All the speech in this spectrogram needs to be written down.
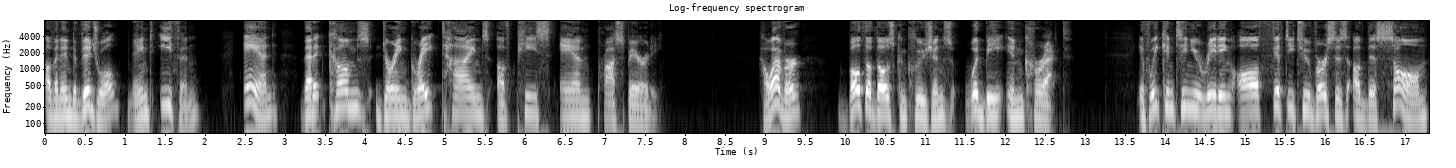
of an individual named Ethan, and that it comes during great times of peace and prosperity. However, both of those conclusions would be incorrect. If we continue reading all 52 verses of this psalm,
